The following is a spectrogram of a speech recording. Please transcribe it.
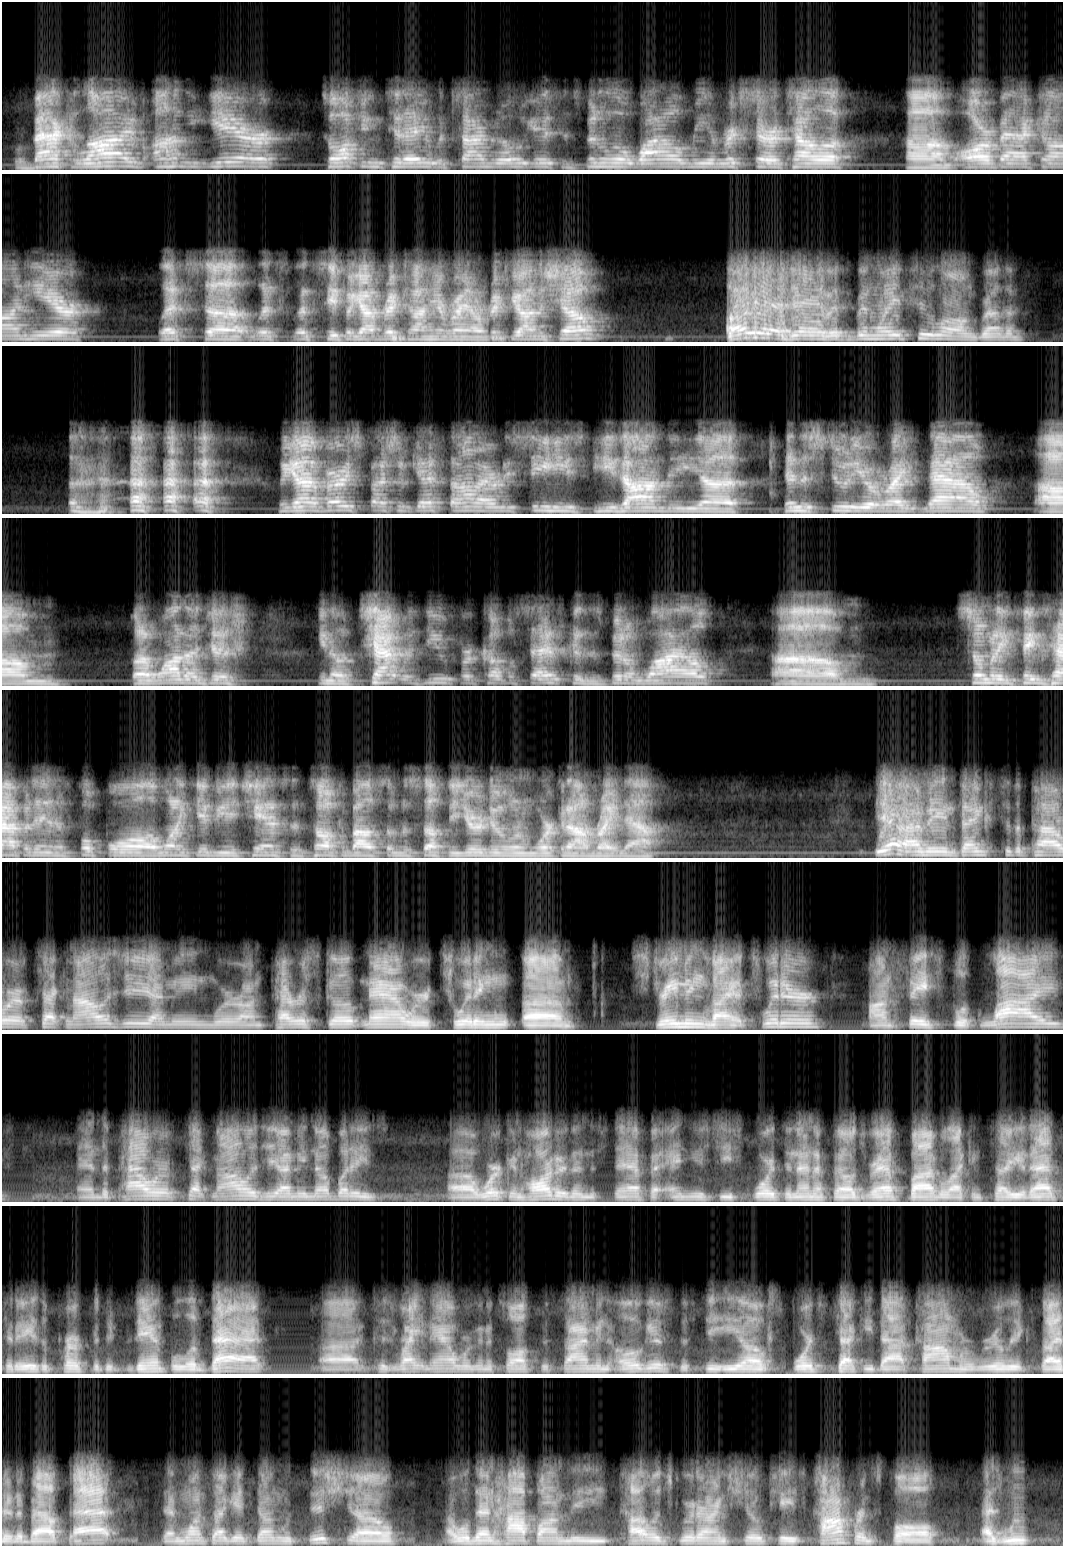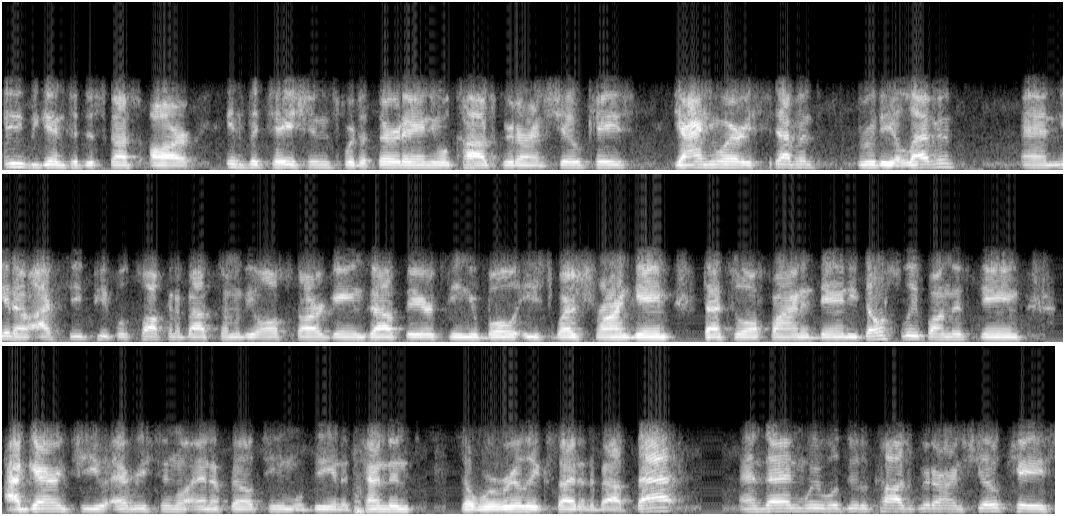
we're back live on the air talking today with Simon Ogus. It's been a little while. Me and Rick Serritella um, are back on here. Let's uh, let's let's see if I got Rick on here right now. Rick, you on the show? Oh yeah, Dave. It's been way too long, brother. we got a very special guest on. I already see he's he's on the uh, in the studio right now. Um, but I want to just you know chat with you for a couple seconds because it's been a while. Um, so many things happening in football. I want to give you a chance to talk about some of the stuff that you're doing and working on right now. Yeah, I mean, thanks to the power of technology. I mean, we're on Periscope now. We're twitting, um, streaming via Twitter, on Facebook Live, and the power of technology. I mean, nobody's uh, working harder than the staff at NUC Sports and NFL Draft Bible. I can tell you that today's a perfect example of that. Because uh, right now we're going to talk to Simon Ogus, the CEO of SportsTechie.com. We're really excited about that. Then once I get done with this show, I will then hop on the College Gridiron Showcase conference call as we begin to discuss our invitations for the third annual College Gridiron Showcase, January 7th through the 11th. And, you know, I see people talking about some of the all star games out there, Senior Bowl, East West Shrine game. That's all fine and dandy. Don't sleep on this game. I guarantee you every single NFL team will be in attendance. So we're really excited about that. And then we will do the College Gridiron Showcase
